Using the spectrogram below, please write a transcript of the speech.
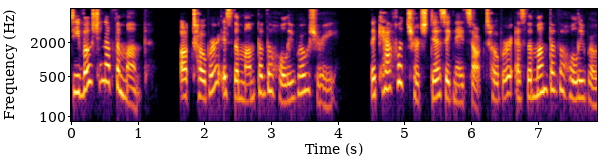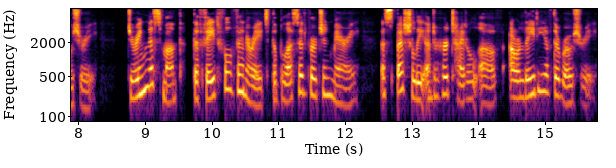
Devotion of the Month October is the month of the Holy Rosary. The Catholic Church designates October as the month of the Holy Rosary. During this month, the faithful venerate the Blessed Virgin Mary, especially under her title of Our Lady of the Rosary,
